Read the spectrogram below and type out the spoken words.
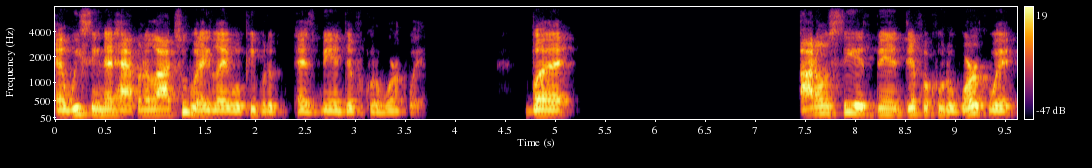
And we've seen that happen a lot too, where they label people to, as being difficult to work with. But I don't see it being difficult to work with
